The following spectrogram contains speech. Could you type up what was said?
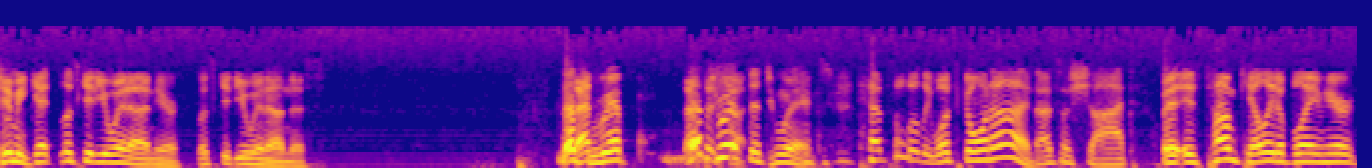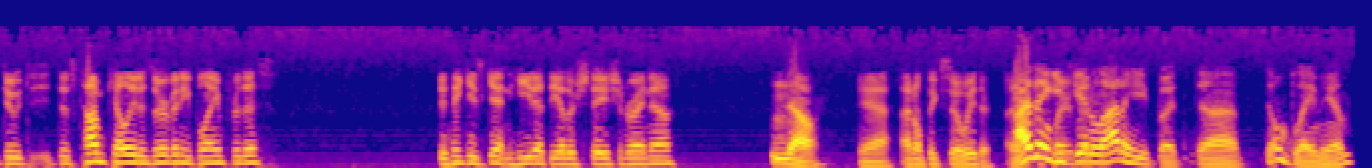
Jimmy, get, let's get you in on here. Let's get you in on this. Let's That's- rip. that's Let's rip shot. the Twins. Absolutely. What's going on? That's a shot. Is Tom Kelly to blame here? Dude, does Tom Kelly deserve any blame for this? Do you think he's getting heat at the other station right now? No, Yeah, I don't think so either. I think the he's getting a lot of heat, but uh, don't blame him.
